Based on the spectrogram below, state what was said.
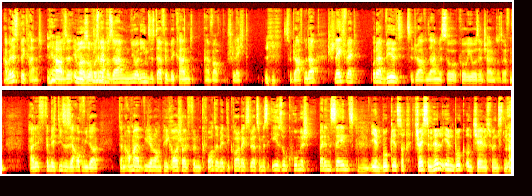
Aber das ist bekannt. Ja, also immer so. Muss man aber sagen, New Orleans ist dafür bekannt, einfach schlecht zu draften. Oder schlecht vielleicht oder wild zu draften, sagen wir es so, kuriose Entscheidungen zu treffen. Hatte, finde ich dieses Jahr auch wieder, dann auch mal wieder noch ein Pick rausschaut für einen Quarterback. Die Quarterback-Situation ist eh so komisch bei den Saints. Mhm. Ian Book geht's doch. Tracy Hill, Ian Book und James Winston. Ja,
